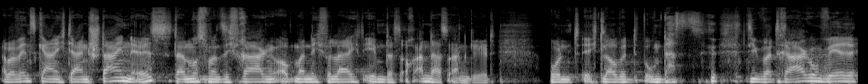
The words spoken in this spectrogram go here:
aber wenn es gar nicht dein Stein ist, dann muss man sich fragen, ob man nicht vielleicht eben das auch anders angeht. Und ich glaube, um das die Übertragung wäre,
